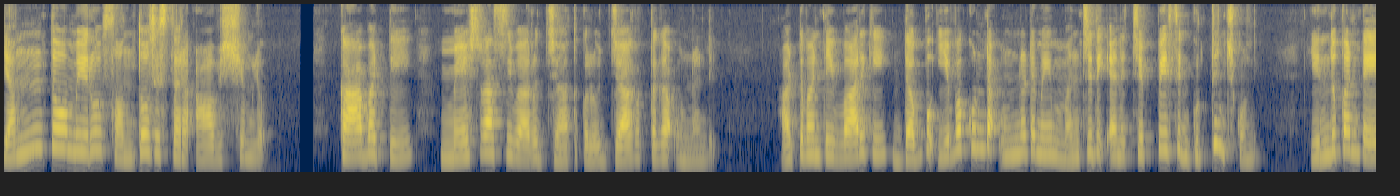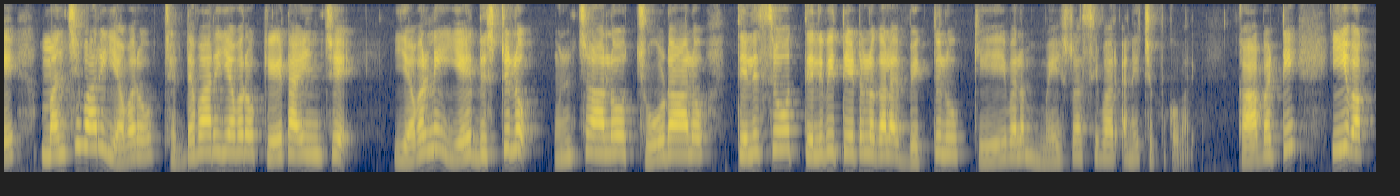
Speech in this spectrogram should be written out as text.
ఎంతో మీరు సంతోషిస్తారు ఆ విషయంలో. కాబట్టి మేషరాశి వారు జాతకులు జాగ్రత్తగా ఉండండి. అటువంటి వారికి డబ్బు ఇవ్వకుండా ఉండటమే మంచిది అని చెప్పేసి గుర్తుంచుకోండి. ఎందుకంటే మంచివారు ఎవరో చెడ్డవారి ఎవరో కేటాయించే ఎవరిని ఏ దృష్టిలో ఉంచాలో చూడాలో తెలిసో తెలివితేటలు గల వ్యక్తులు కేవలం మేషరాశి వారు అని చెప్పుకోవాలి. కాబట్టి ఈ ఒక్క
